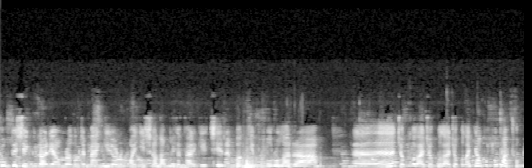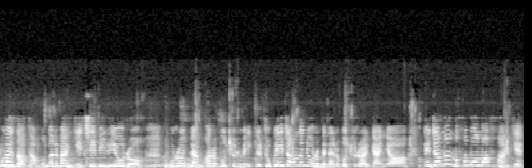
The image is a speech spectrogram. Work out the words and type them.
Çok teşekkürler Yağmur Hanımcığım. Ben giriyorum. Ay inşallah bu sefer geçerim. Bakayım sorulara. Ee, çok kolay çok kolay çok kolay. Ya bu sorular çok kolay zaten. Bunları ben geçebiliyorum. Problem araba sürmektir. Çok heyecanlanıyorum ben araba sürerken ya. Heyecanlanmasam olmaz sanki.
